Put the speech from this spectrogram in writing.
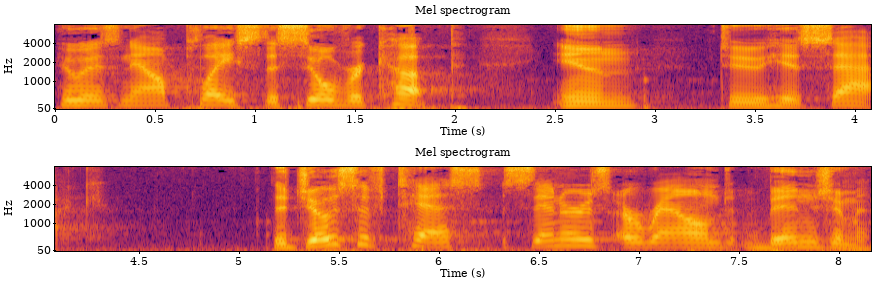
who has now placed the silver cup in to his sack. The Joseph test centers around Benjamin,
